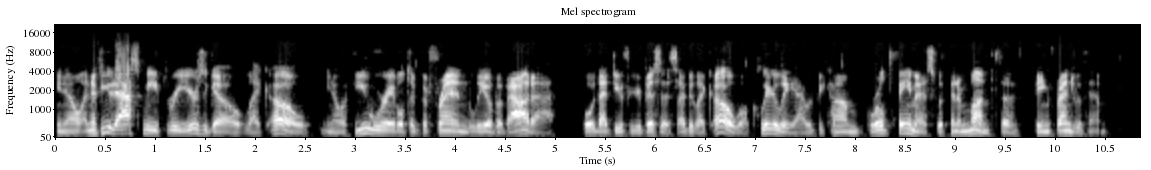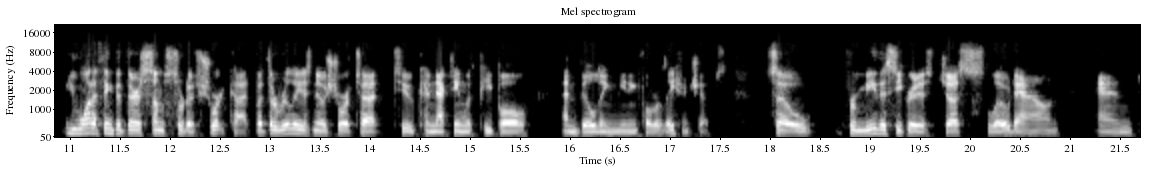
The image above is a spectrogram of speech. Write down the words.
You know, and if you'd asked me three years ago, like, oh, you know, if you were able to befriend Leo Babauta, what would that do for your business? I'd be like, oh, well, clearly I would become world famous within a month of being friends with him you want to think that there's some sort of shortcut, but there really is no shortcut to connecting with people and building meaningful relationships. So for me, the secret is just slow down and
